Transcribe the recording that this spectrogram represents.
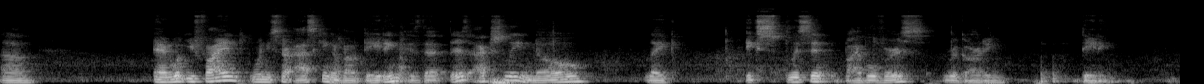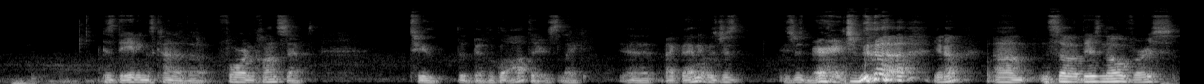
Um, And what you find when you start asking about dating is that there's actually no like explicit Bible verse regarding dating. Because dating is kind of a foreign concept to the biblical authors. Like uh, back then, it was just it's just marriage, you know. Um, so there's no verse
